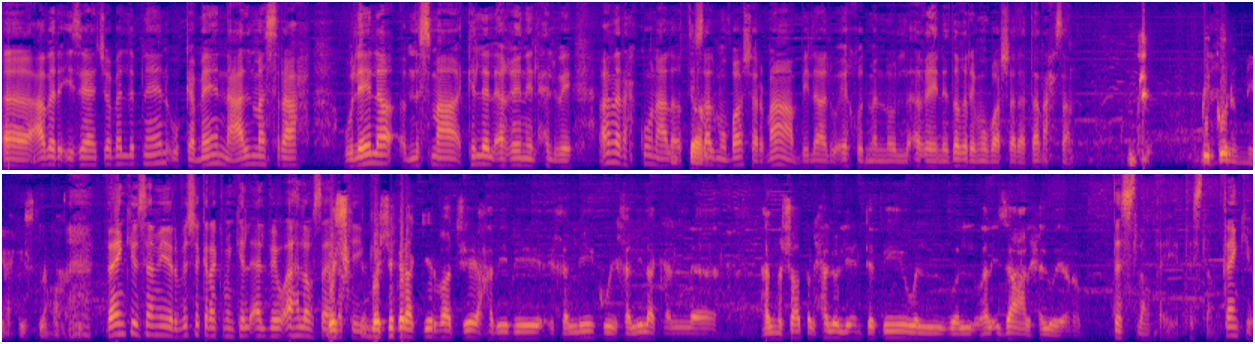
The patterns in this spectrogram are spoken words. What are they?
آه، عبر إذاعة جبل لبنان وكمان على المسرح. وليلة بنسمع كل الأغاني الحلوة. أنا رح أكون على اتصال مباشر مع بلال وآخذ منه الأغاني دغري مباشرة. أحسن. بيكون منيح. يسلم thank you سمير. بشكرك من كل قلبي واهلا وسهلا. فيك. بشكرك كثير باتشي حبيبي. يخليك ويخلي لك هال... هالنشاط الحلو اللي أنت فيه وال... وال... وهالاذاعه الحلوة يا رب. تسلم خيي تسلم. thank you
